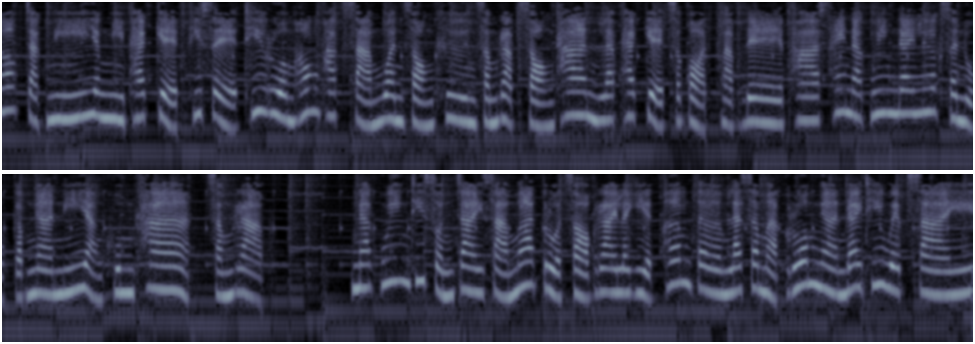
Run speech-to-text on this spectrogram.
นอกจากนี้ยังมีแพ็กเกจพิเศษที่รวมห้องพัก 3 วัน 2 คืนสำหรับ 2 ท่าน และแพ็กเกจสปอร์ตคลับเดย์พาสให้นักวิ่งได้เลือกสนุกกับงานนี้อย่างคุ้มค่าสำหรับนักวิ่งที่สนใจสามารถตรวจสอบรายละเอียดเพิ่มเติมและสมัครร่วมงานได้ที่เว็บไซต์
